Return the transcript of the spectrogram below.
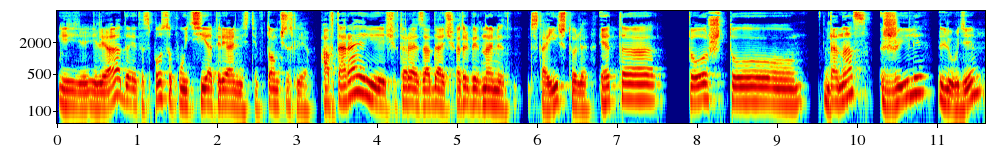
И Илиада – это способ уйти от реальности в том числе. А вторая вещь, вторая задача, которая перед нами стоит, что ли, это то, что до нас жили люди,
